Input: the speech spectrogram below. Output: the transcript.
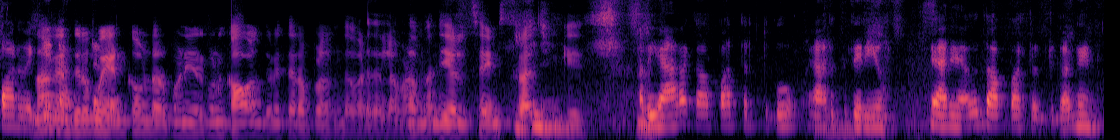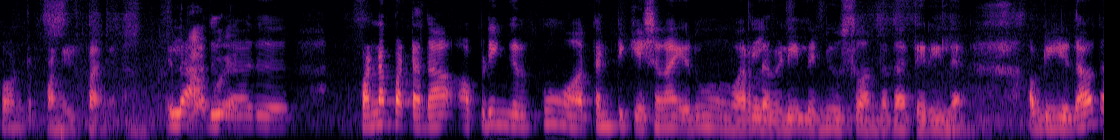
பார்வைக்கு திரும்ப. என்கவுண்டர் பண்ணியிருக்கோம் காவல்துறை தரப்புல இருந்து வருது இல்லை மேடம் மதியால் சயின்ஸ் ராஜிக்கு அது யாரை காப்பாத்துறதுக்கோ யாருக்கு தெரியும்? யாரையாவது காப்பாத்துறதுக்காக என்கவுண்டர் பண்ணியிருப்பாங்க. இல்லை அது அது பண்ணப்பட்டதா அப்படிங்கிறதுக்கும் அத்தன்டிகேஷனாக எதுவும் வரல. வெளியில் நியூஸ் வந்ததா தெரியல. அப்படி ஏதாவது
